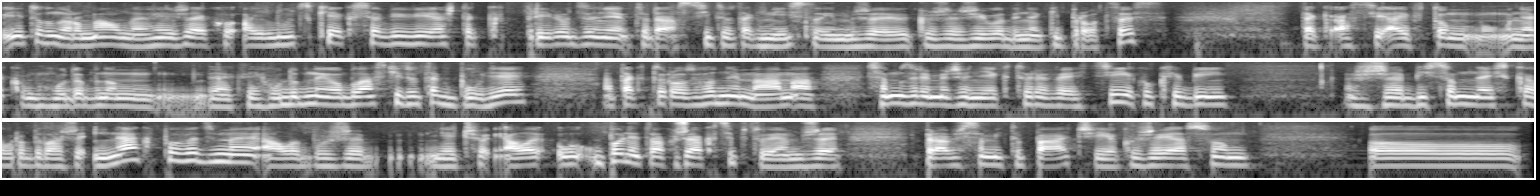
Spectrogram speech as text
je to normálne, hej, že ako aj ľudský, ak sa vyvíjaš, tak prirodzene, teda si to tak myslím, že akože život je nejaký proces tak asi aj v tom nejakom hudobnom, nejakej hudobnej oblasti to tak bude a tak to rozhodne mám. A samozrejme, že niektoré veci, ako keby že by som dneska urobila, že inak povedzme, alebo že niečo, ale úplne to akože akceptujem, že práve sa mi to páči, akože ja som Uh,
